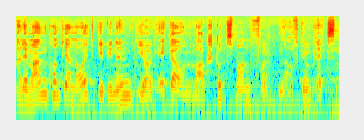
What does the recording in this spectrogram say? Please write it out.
Alemann konnte erneut gewinnen, Georg Egger und Marc Stutzmann folgten auf den Plätzen.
